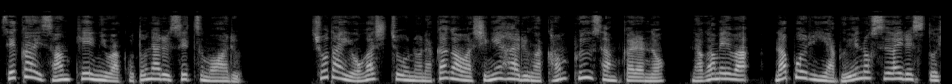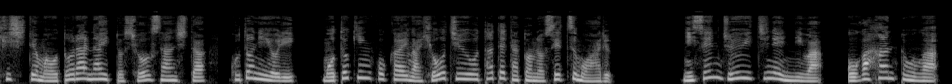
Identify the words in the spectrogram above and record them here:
世界三景には異なる説もある。初代小菓子町の中川重春が関風山からの眺めはナポリやブエノスアイレスと比しても劣らないと称賛したことにより元金庫会が標柱を立てたとの説もある。2011年には小賀半島が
